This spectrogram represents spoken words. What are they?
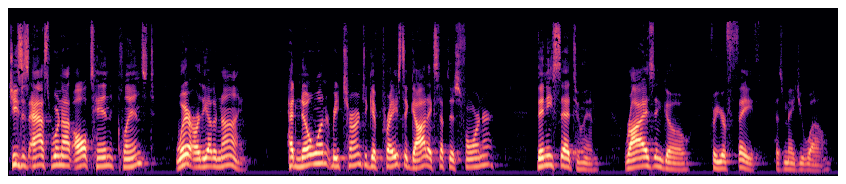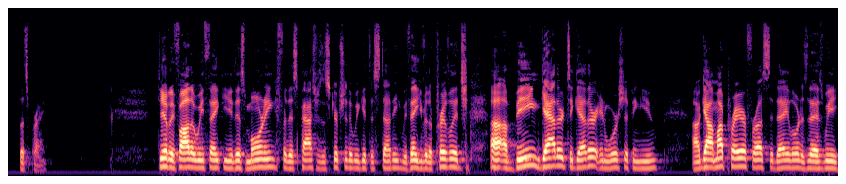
Jesus asked, Were not all ten cleansed? Where are the other nine? Had no one returned to give praise to God except this foreigner? Then he said to him, Rise and go, for your faith has made you well. Let's pray. Dear Heavenly Father, we thank you this morning for this passage of Scripture that we get to study. We thank you for the privilege uh, of being gathered together and worshiping you. Uh, God, my prayer for us today, Lord, is that as we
